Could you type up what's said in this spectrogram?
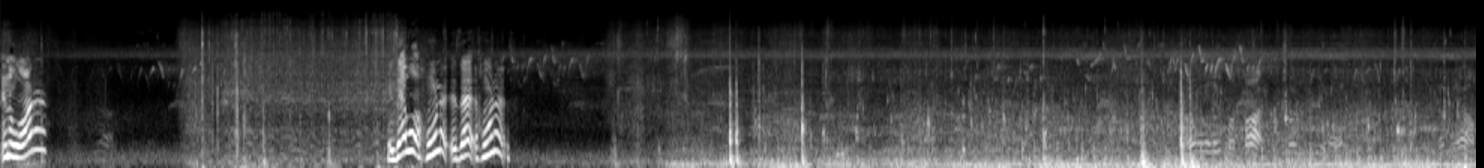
In the water? Is that what hornet? Is that hornets? Is that what to lose my spot. Come over here and uh, help me out.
